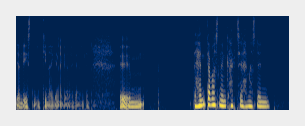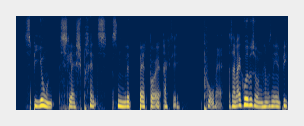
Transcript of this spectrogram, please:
Jeg læste den igen og igen og igen og igen. Og igen. Øhm, han, der var sådan en karakter, han var sådan en spion slash prins, sådan lidt bad boy-agtig. Puha. Altså han var ikke hovedpersonen, han var sådan en af big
